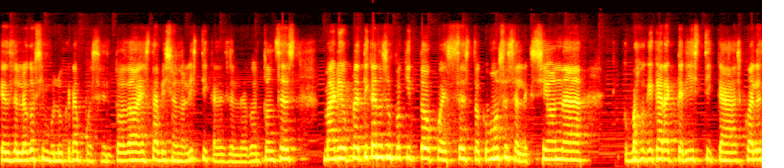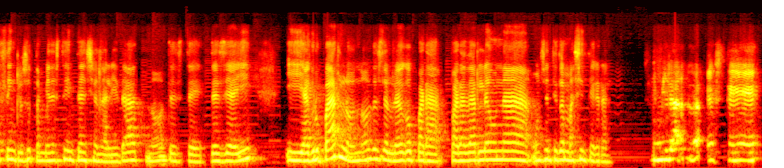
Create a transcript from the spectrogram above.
que desde luego se involucran pues en toda esta visión holística, desde luego. Entonces, Mario, platícanos un poquito pues esto, cómo se selecciona, bajo qué características, cuál es incluso también esta intencionalidad, ¿no? Desde, desde ahí y agruparlo, ¿no? Desde luego para, para darle una, un sentido más integral. Sí, mira, este,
